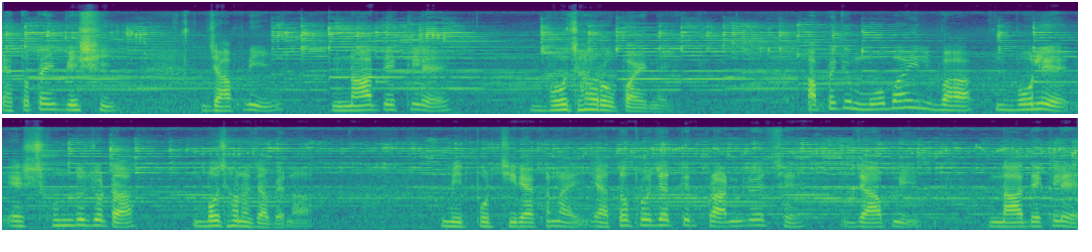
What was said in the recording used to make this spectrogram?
এতটাই বেশি যা আপনি না দেখলে বোঝার উপায় নেই। আপনাকে মোবাইল বা বলে এর সৌন্দর্যটা বোঝানো যাবে না। মিরপুর, চিড়িয়াখানায় এত প্রজাতির প্রাণী রয়েছে যা আপনি না দেখলে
